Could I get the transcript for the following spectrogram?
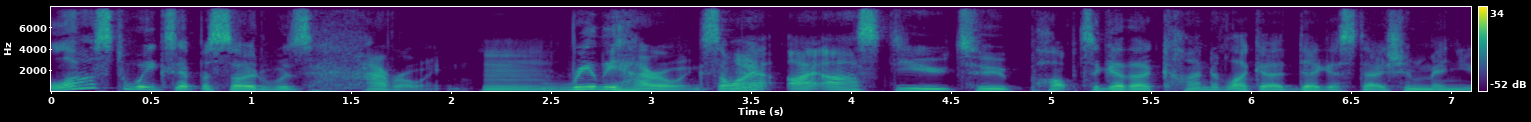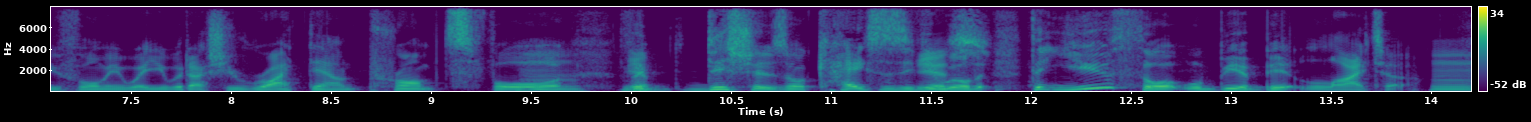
last week's episode was harrowing, hmm. really harrowing. So I, I asked you to pop together kind of like a degustation menu for me where you would actually write down prompts for, hmm. for dishes or cases, if you will, that, that you thought would be a bit lighter. Hmm.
